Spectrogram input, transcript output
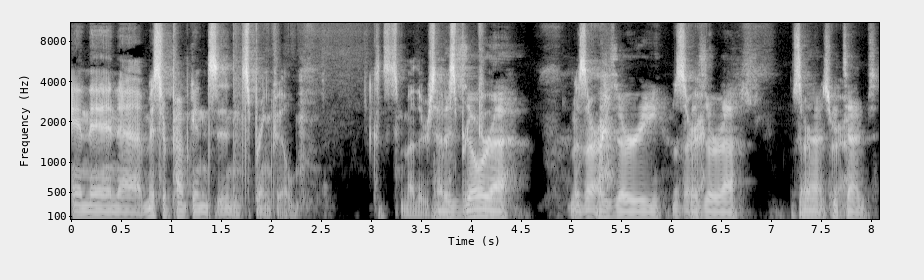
and then uh, Mr. Pumpkins in Springfield because his mother's out of Missouri. Missouri, Missouri, Missouri, Missouri. Missouri. Good times.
